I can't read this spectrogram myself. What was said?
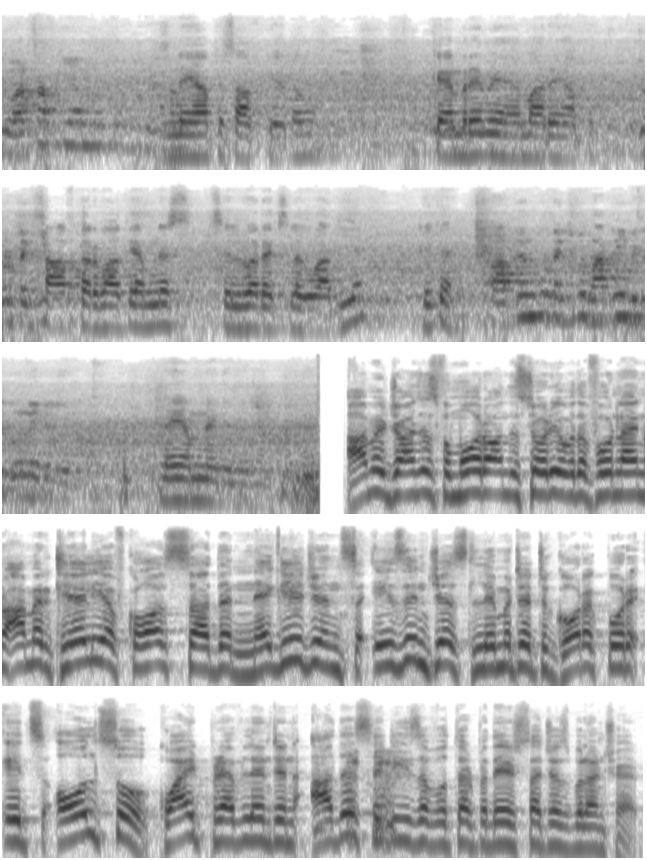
लोग हमने? यहाँ पे साफ़ किया था। कैमरे में है हमारे यहाँ पे। साफ़ करवा के हमने सिल्वर एक्स लगवा दिए ठीक है? आपने उनको टंकी पे बाहर नहीं भेजा धोने के लिए? नहीं हमने नहीं भेजा। Amir joins us for more on the story over the phone line. Amir, clearly, of course, uh, the negligence isn't just limited to Gorakhpur, it's also quite prevalent in other cities of Uttar Pradesh, such as Bulandshahr.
